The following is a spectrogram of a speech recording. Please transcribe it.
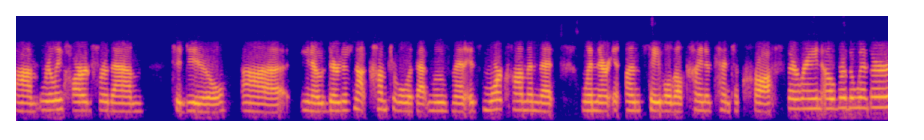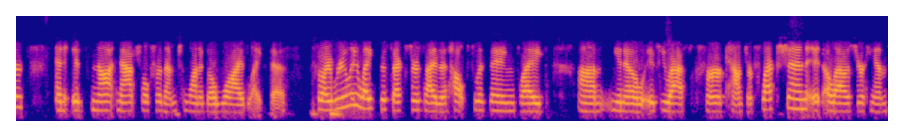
um, really hard for them to do. Uh, you know, they're just not comfortable with that movement. It's more common that when they're unstable, they'll kind of tend to cross their rein over the wither, and it's not natural for them to want to go wide like this. So I really like this exercise. It helps with things like, um, you know, if you ask for counterflexion, it allows your hands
